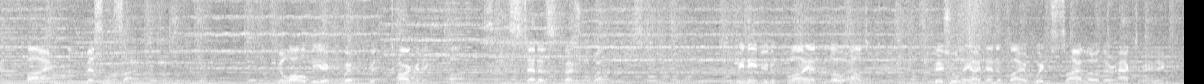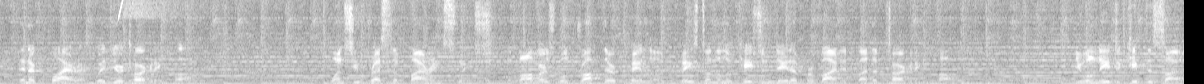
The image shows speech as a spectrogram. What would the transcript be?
and find the missile silo. You'll all be equipped with targeting pods instead of special weapons. We need you to fly at low altitude, visually identify which silo they're activating, then acquire it with your targeting pod. Once you press the firing switch, the bombers will drop their payload based on the location data provided by the targeting pod. You will need to keep the silo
